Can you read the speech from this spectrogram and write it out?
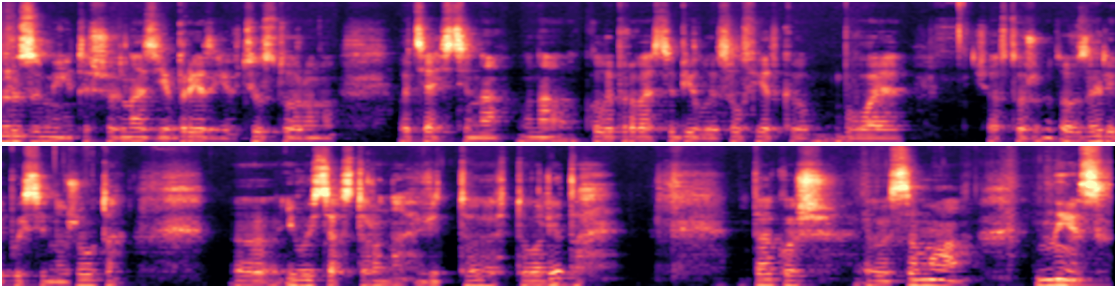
ви розумієте, що в нас є бризги в цю сторону. Оця стіна, вона, коли провести білою салфеткою, буває часто жовта, взагалі постійно жовта. Е, і ось ця сторона від ту- туалета. Також е, сама низ,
